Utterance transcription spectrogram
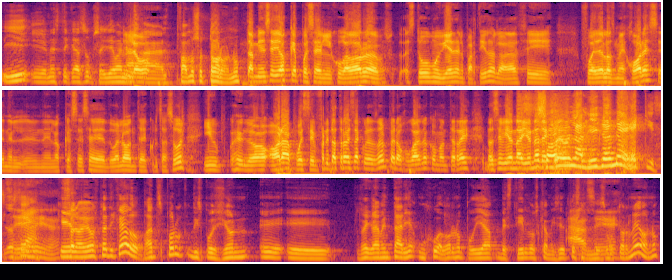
y, y en este caso pues, se llevan a- luego- al famoso toro, ¿no? También se dio que pues el jugador eh, estuvo muy bien en el partido, la verdad sí fue de los mejores en, el, en lo que es ese duelo ante Cruz Azul y eh, lo- ahora pues se enfrenta otra vez a Cruz Azul pero jugando con Monterrey. No sé bien, hay una Solo en la Liga MX, o Sí, sea. Que so- lo habíamos platicado. Antes, por disposición eh, eh, reglamentaria, un jugador no podía vestir dos camisetas Ah, en el sí. mismo torneo, ¿no?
